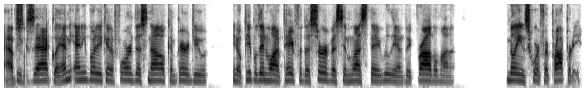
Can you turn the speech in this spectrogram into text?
Absolutely, exactly. Any anybody can afford this now compared to, you know, people didn't want to pay for the service unless they really had a big problem on a million square foot property.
